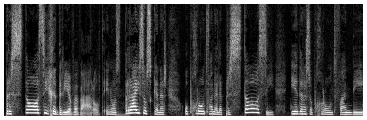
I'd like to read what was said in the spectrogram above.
prestasiegedrewe wêreld en ons prys ons kinders op grond van hulle prestasie eerder as op grond van die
